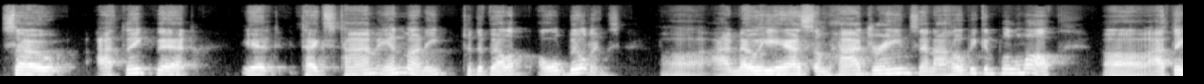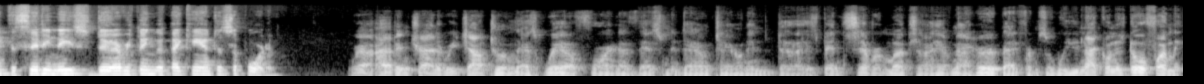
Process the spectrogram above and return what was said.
So I think that it takes time and money to develop old buildings. Uh, I know he has some high dreams, and I hope he can pull them off. Uh, I think the city needs to do everything that they can to support him. Well, I've been trying to reach out to him as well for an investment downtown, and uh, it's been several months, and I have not heard back from him. So, will you knock on his door for me?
